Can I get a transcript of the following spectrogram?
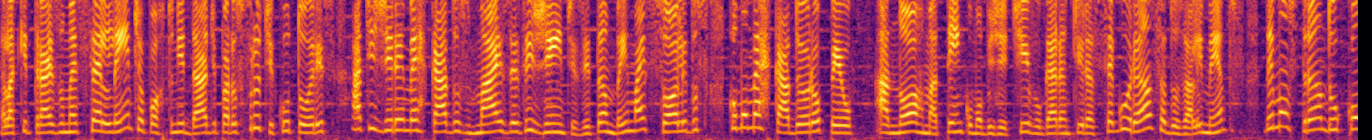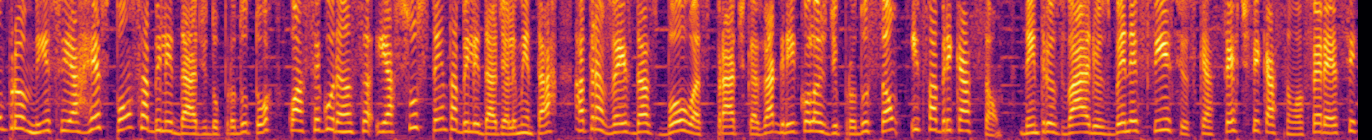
ela que traz uma excelente oportunidade para os fruticultores atingirem mercados mais exigentes e também mais sólidos, como o mercado europeu. A norma tem como objetivo garantir a segurança dos alimentos, demonstrando o compromisso e a responsabilidade do produtor com a segurança e a sustentabilidade alimentar através das boas práticas agrícolas de produção e fabricação. Dentre os vários benefícios que a certificação oferece,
